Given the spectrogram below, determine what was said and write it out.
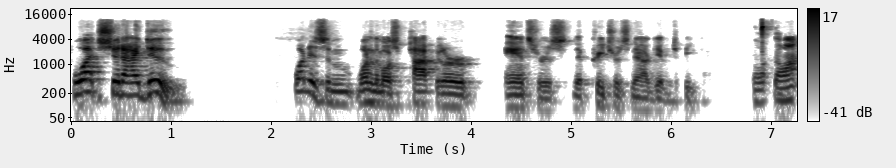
what should I do? What is the, one of the most popular answers that preachers now give to people? Well,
